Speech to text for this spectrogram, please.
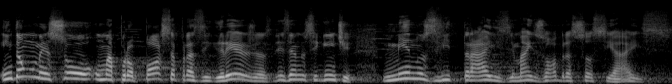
Então começou uma proposta para as igrejas dizendo o seguinte: menos vitrais e mais obras sociais.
